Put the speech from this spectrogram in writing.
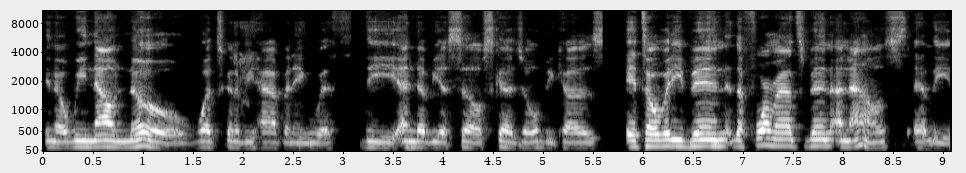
you know, we now know what's going to be happening with the NWSL schedule because it's already been the format's been announced at least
